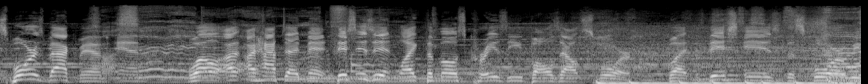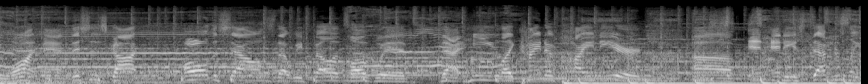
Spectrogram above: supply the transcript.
Spor is back, man, and Well, I, I have to admit, this isn't like the most crazy balls out Spor, but this is the Spor we want, man. This has got all the sounds that we fell in love with that he like kind of pioneered, uh, and, and he's definitely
